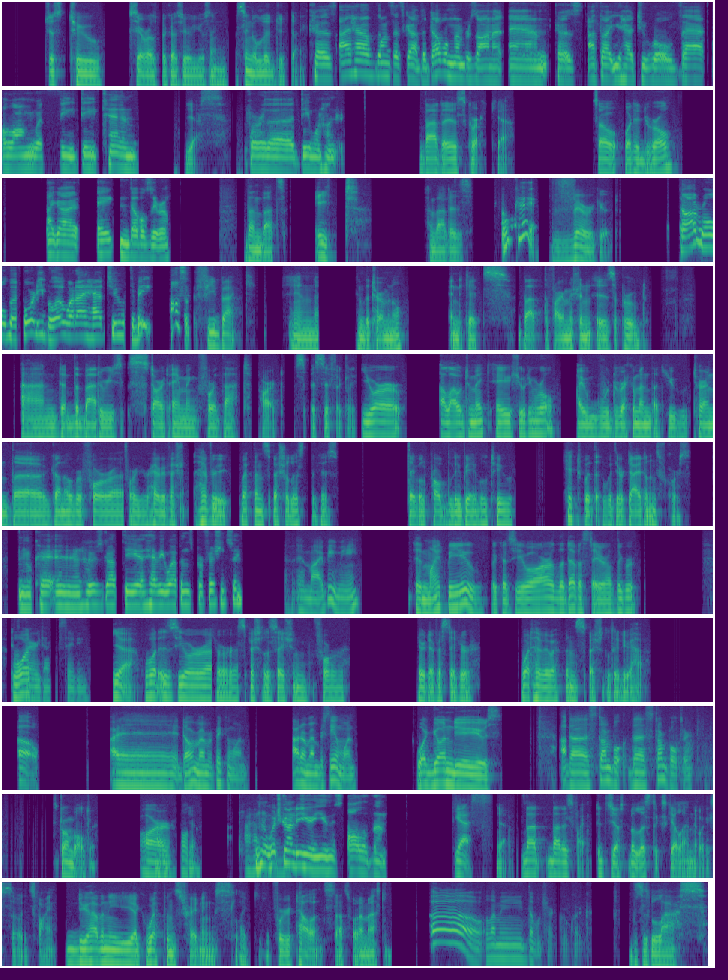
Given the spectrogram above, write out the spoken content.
just two zeros because you're using a single digit die. Because I have the ones that's got the double numbers on it, and because I thought you had to roll that along with the D10 Yes. for the D100. That is correct, yeah. So, what did you roll? I got eight and double zero. Then that's eight. And that is Okay. very good. So I rolled a 40 below what I had to to beat. Awesome. feedback in in the terminal indicates that the fire mission is approved and the batteries start aiming for that part specifically you are allowed to make a shooting roll i would recommend that you turn the gun over for uh, for your heavy heavy weapon specialist because they will probably be able to hit with it with your guidance of course Okay, and who's got the uh, heavy weapons proficiency? It might be me. it might be you because you are the devastator of the group It's What- very devastating. Yeah. What is your uh, your specialization for your devastator? What heavy weapons specialty do you have? Oh, I don't remember picking one. I don't remember seeing one. What gun do you use? Uh, the storm, bol- the storm bolter, Stormbolter. or Oh, hold- yeah. I Which gun do you use? All of them. Yes. Yeah, that that is fine. It's just ballistic skill anyway, so it's fine. Do you have any like weapons trainings, like for your talents? That's what I'm asking. Oh, let me double check real quick. This is LAS,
